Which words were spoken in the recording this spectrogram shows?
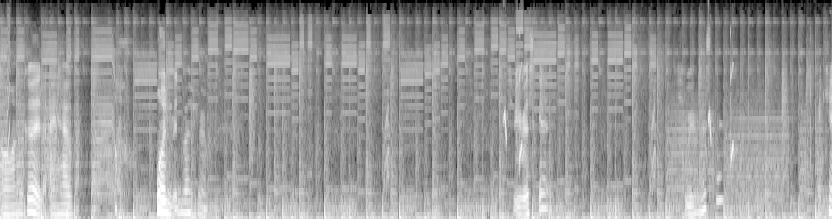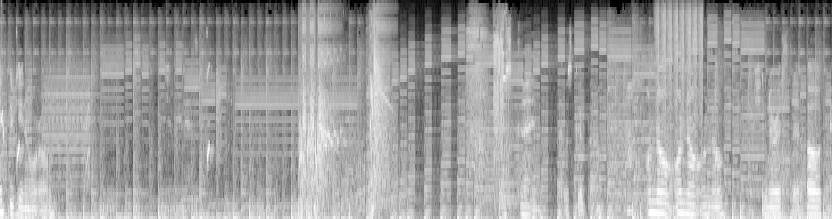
Oh, I'm good. I have one mid mushroom. Should we risk it? Should we risk it? I can't do Geno Whirl. That was good. That was good though. Oh no, oh no, oh no. I shouldn't have risked it. Oh, okay.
